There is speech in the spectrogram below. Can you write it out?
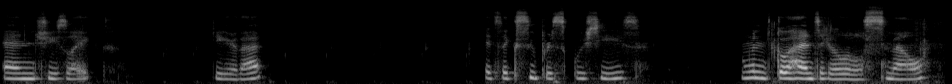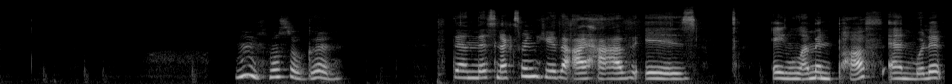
And she's like, do you hear that? It's like super squishies. I'm gonna go ahead and take a little smell. Mmm, smells so good. Then this next one here that I have is a lemon puff, and what it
